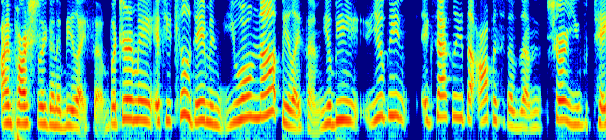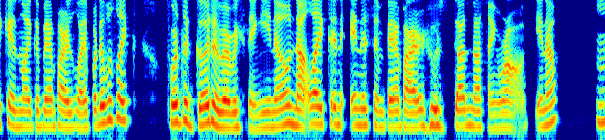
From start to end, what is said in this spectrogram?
I'm partially going to be like them. But Jeremy, if you kill Damon, you will not be like them. You'll be you'll be exactly the opposite of them. Sure, you've taken like a vampire's life, but it was like for the good of everything, you know? Not like an innocent vampire who's done nothing wrong, you know? hmm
